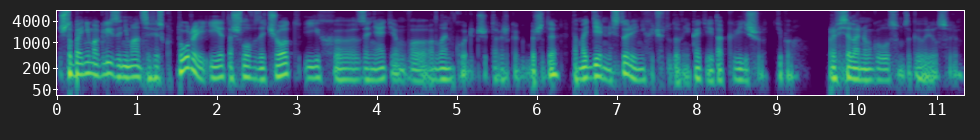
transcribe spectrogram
чтобы они могли заниматься физкультурой, и это шло в зачет их э, занятиям в онлайн-колледже, так же, как БЖД. Там отдельная история, не хочу туда вникать, я и так, видишь, вот, типа, профессиональным голосом заговорил своим.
